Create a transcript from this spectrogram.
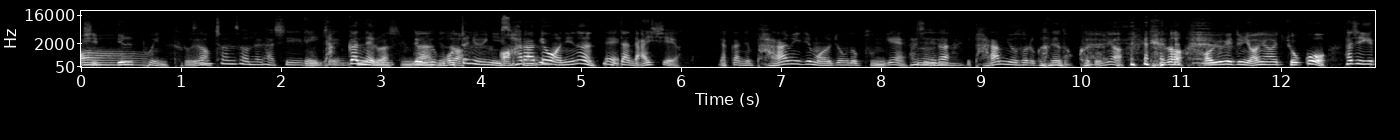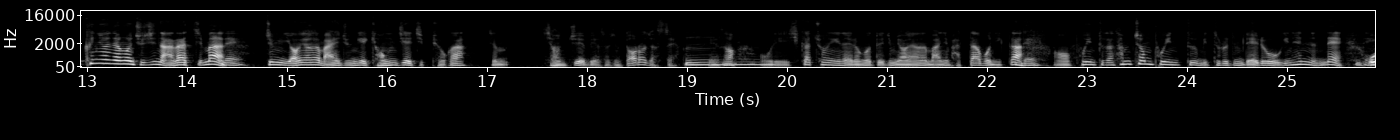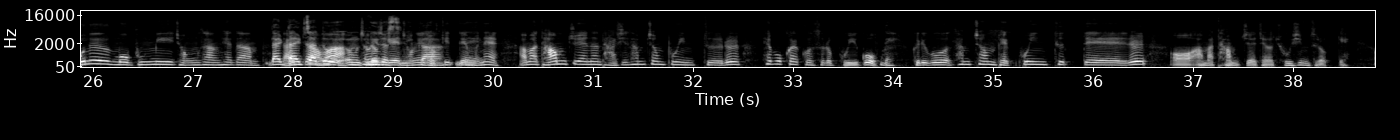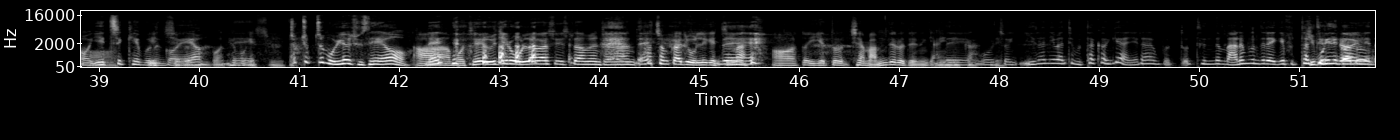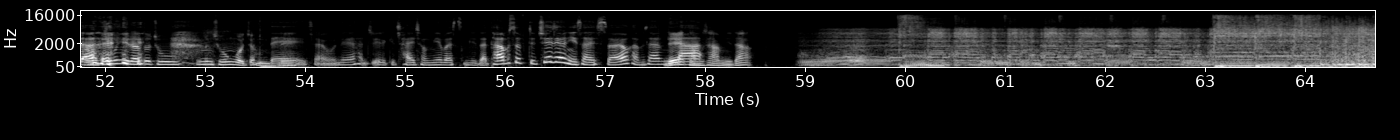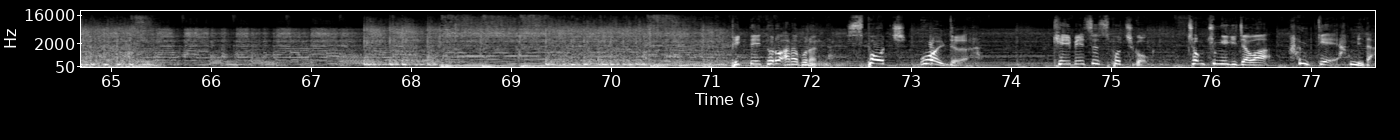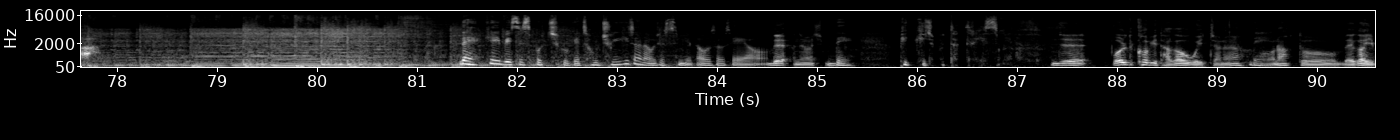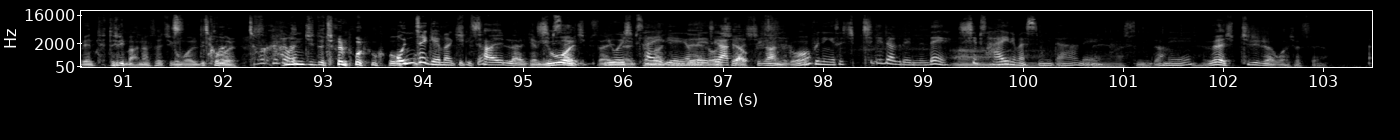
포인트로요. 3천선을 다시 예, 이제, 약간 음, 내려왔습니다. 네, 그래서 어떤 요인이 어, 있을까요? 하락의 원인은 네. 일단 날씨예요. 약간 좀 바람이 좀 어느 정도 분 게 사실 제가 음. 이 바람 요소를 꺼내 넣거든요. 그래서 어 이게 좀 영향을 줬고 사실 이게 큰 영향은 주진 않았지만 네. 좀 영향을 많이 준 게 경제 지표가 좀 전주에 비해서 좀 떨어졌어요. 음. 그래서 우리 시가총액이나 이런 것들이 좀 영향을 많이 받다 보니까 네. 어, 포인트가 3,000 포인트 밑으로 좀 내려오긴 했는데 네. 오늘 뭐 북미 정상회담 날- 날짜와 음, 이런 게 정해졌으니까. 정해졌기 네. 때문에 아마 다음 주에는 다시 3,000 포인트를 회복할 것으로 보이고 네. 그리고 3,100 포인트대를 어, 아마 다음 주에 제가 조심스럽게 어, 예측해 보는 거예요. 한번 네. 해보겠습니다. 쭉쭉 좀 올려주세요. 아, 뭐제 의지로 올라갈 수 있다면 제가 한 네. 4천까지 올리겠지만 네. 어, 또 이게 또제 맘대로 되는 게 아니니까. 네, 뭐 네. 저 이사님한테 부탁한 게 아니라 뭐 또 듣는 많은 분들에게 부탁드리는 겁니다. 어, 기분이라도 좋으면 좋은 거죠. 네, 자 오늘 한 주 이렇게 잘 정리해봤습니다. 다음 소프트 최재원 이사였어요. 감사합니다. 네, 감사합니다. 빅데이터로 알아보는 스포츠 월드 KBS 스포츠국 정충희 기자와 함께합니다. 네, KBS 스포츠국의 정충희 기자 나오셨습니다. 어서 오세요. 네, 안녕하십니까. 네, 빅퀴즈 부탁드리겠습니다. 이제 월드컵이 다가오고 있잖아요. 네. 워낙 또 메가 이벤트들이 많아서 지금 월드컵을 정확- 하는지도 잘 모르고 언제 개막일이죠? 14일 날 6월 14일 날 6월 14일이에요. 개막인데 네, 제가 아까 시간으로 오프닝에서 17이라 그랬는데 아. 14일이 맞습니다. 네. 네, 맞습니다. 네. 왜 17이라고 하셨어요?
